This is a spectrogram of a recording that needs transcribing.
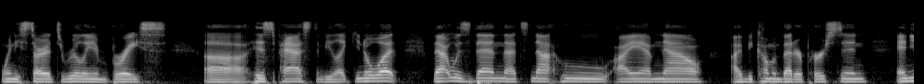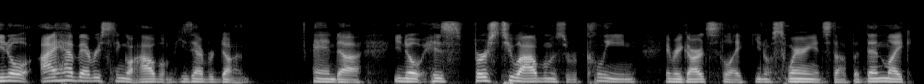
when he started to really embrace uh, his past and be like, you know what, that was then. That's not who I am now. I become a better person. And you know, I have every single album he's ever done. And uh, you know, his first two albums were clean in regards to like, you know, swearing and stuff. But then like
